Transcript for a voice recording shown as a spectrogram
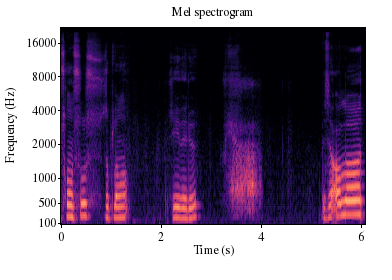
Sonsuz zıplama şey veriyor. Bize Allah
